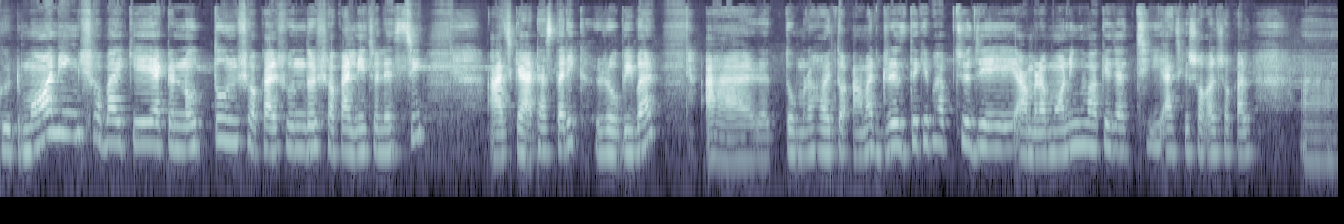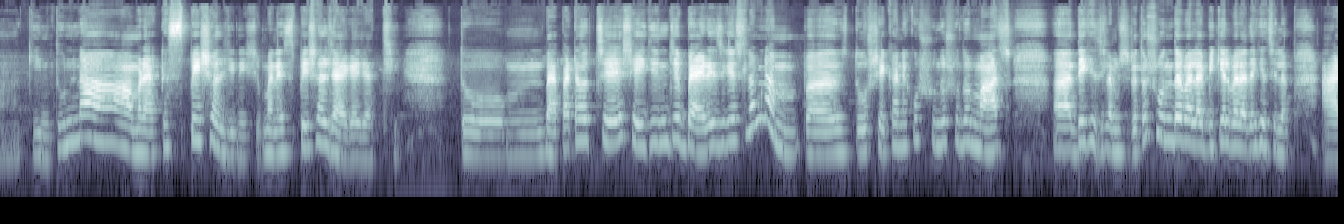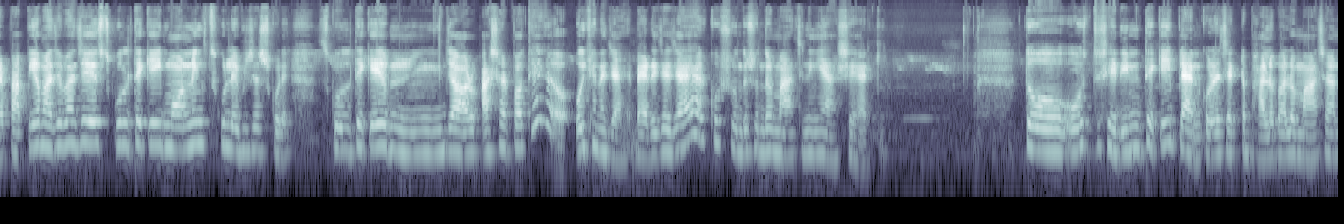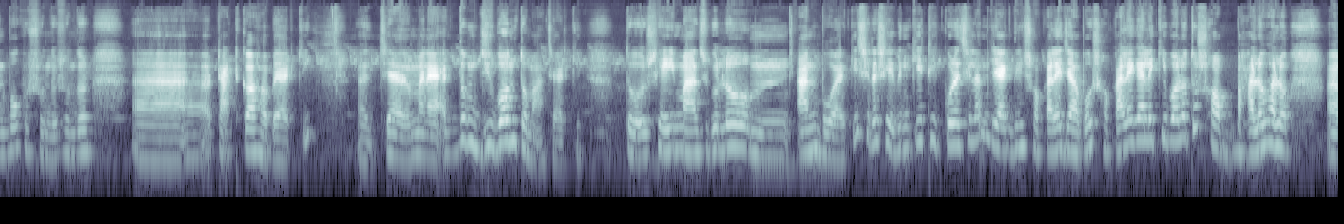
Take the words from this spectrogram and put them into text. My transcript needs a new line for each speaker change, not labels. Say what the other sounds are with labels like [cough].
Good morning সবাইকে, একটা নতুন সকাল, সুন্দর সকাল নিয়ে চলে এসেছি। আজকে আঠাশ তারিখ, রবিবার। আর তোমরা হয়তো আমার ড্রেস দেখে ভাবছ যে আমরা মর্নিং ওয়াকে যাচ্ছি, আজকে সকাল সকাল। কিন্তু না, আমরা একটা স্পেশাল জিনিস মানে স্পেশাল জায়গায় যাচ্ছি। তো ব্যাপারটা হচ্ছে সেই দিন যে ব্যারেজ গেছিলাম না তো সেখানে খুব সুন্দর সুন্দর মাছ দেখেছিলাম। সেটা তো সন্ধ্যেবেলা, বিকেলবেলা দেখেছিলাম। আর পাপিয়া মাঝে মাঝে স্কুল থেকে, এই মর্নিং স্কুলে বিশেষ করে, স্কুল থেকে যাওয়ার, আসার পথে ওইখানে যায়, ব্যারেজে যায় আর খুব সুন্দর সুন্দর মাছ নিয়ে আসে আর কি তো ও সেদিন থেকেই প্ল্যান করেছে একটা ভালো ভালো মাছ আনব, খুব সুন্দর সুন্দর টাটকা হবে আর কি মানে একদম জীবন্ত মাছ আর কি তো সেই মাছগুলো আনব আর কি। সেটা সেদিনকেই ঠিক করেছিলাম যে একদিন সকালে যাব। সকালে গেলে কি বলো তো সব ভালো ভালো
